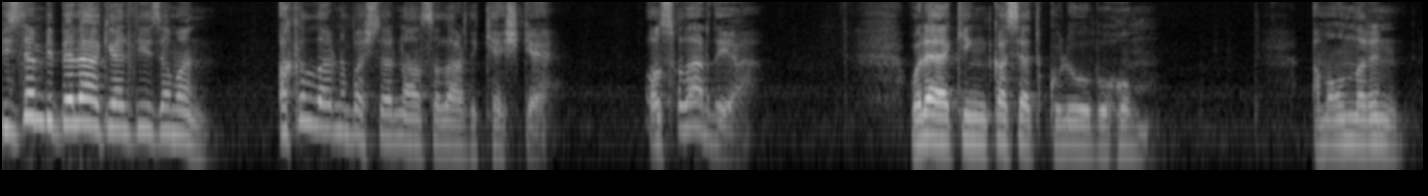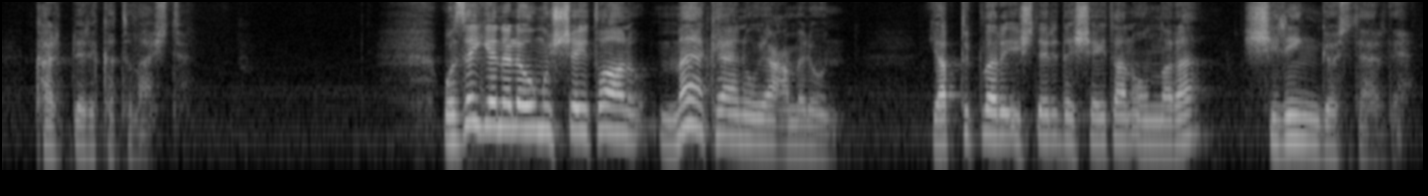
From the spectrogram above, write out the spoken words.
Bizden bir bela geldiği zaman akıllarını başlarına alsalardı keşke. Alsalardı ya. وَلَاكِنْ kaset kulubuhum. Ama onların kalpleri katılaştı. وَزَيَّنَ لَهُمُ الشَّيْطَانُ مَا كَانُوا يَعْمَلُونَ Yaptıkları işleri de şeytan onlara şirin gösterdi.''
